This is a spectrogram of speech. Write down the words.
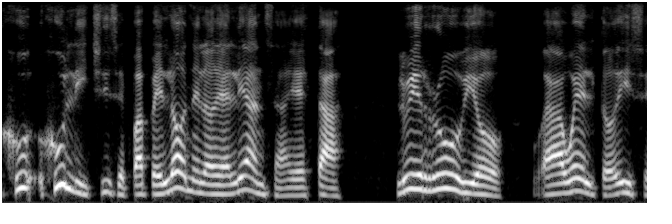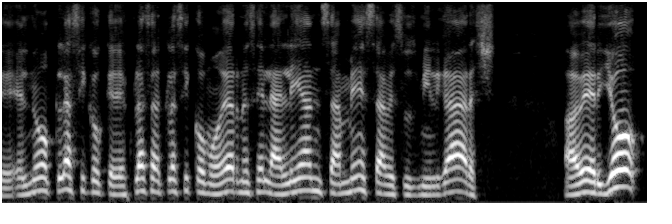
Ju- Julich dice, papelones lo de Alianza, ahí está. Luis Rubio ha vuelto, dice, el nuevo clásico que desplaza al clásico moderno es el Alianza Mesa versus Milgarch. A ver, yo,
